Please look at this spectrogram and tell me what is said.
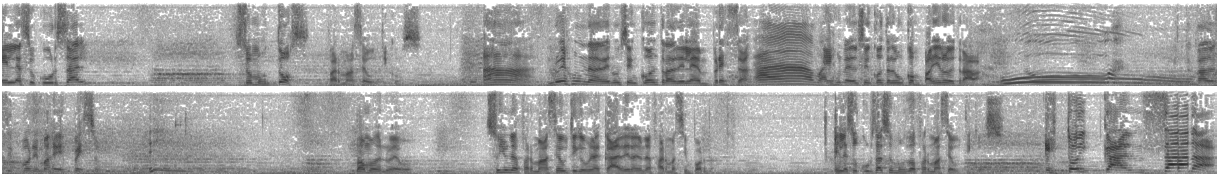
En la sucursal somos dos farmacéuticos. Ah, no es una denuncia en contra de la empresa, Ah, es bueno. una denuncia en contra de un compañero de trabajo. Uh. Esto cada vez se pone más espeso. Vamos de nuevo. Soy una farmacéutica de una cadena de una farmacia importante. En la sucursal somos dos farmacéuticos. Estoy cansada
